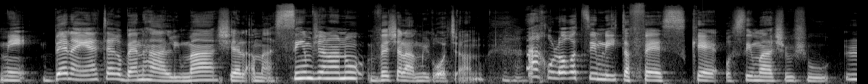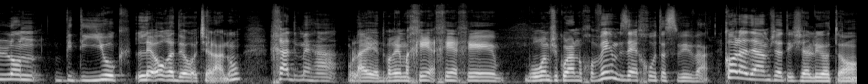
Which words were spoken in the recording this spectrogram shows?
מבין היתר בין ההלימה של המעשים שלנו ושל האמירות שלנו. אנחנו לא רוצים להיתפס כעושים משהו שהוא לא בדיוק לאור הדעות שלנו. אחד מה, אולי הדברים הכי הכי הכי ברורים שכולנו חווים, זה איכות הסביבה. כל אדם שאת תשאלי אותו,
